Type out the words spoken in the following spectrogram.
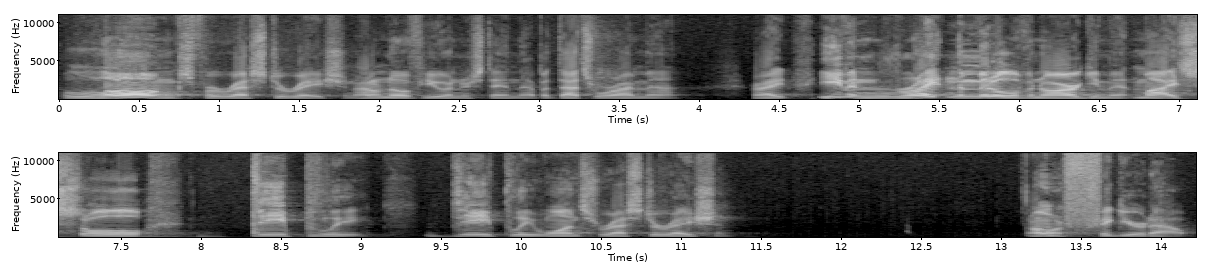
longs for restoration. I don't know if you understand that, but that's where I'm at right? Even right in the middle of an argument, my soul deeply, deeply wants restoration. I want to figure it out.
